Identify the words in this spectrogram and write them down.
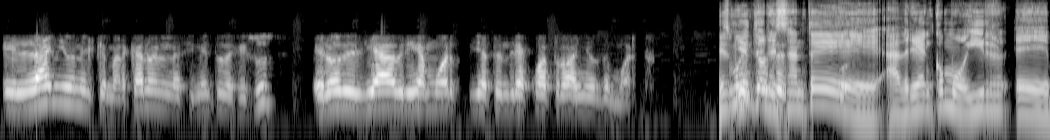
el año en el que marcaron el nacimiento de Jesús, Herodes ya habría muerto, ya tendría cuatro años de muerto. Es muy interesante, Adrián, como ir eh,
